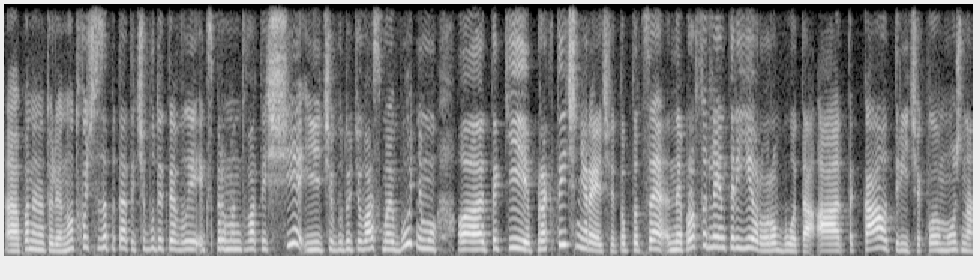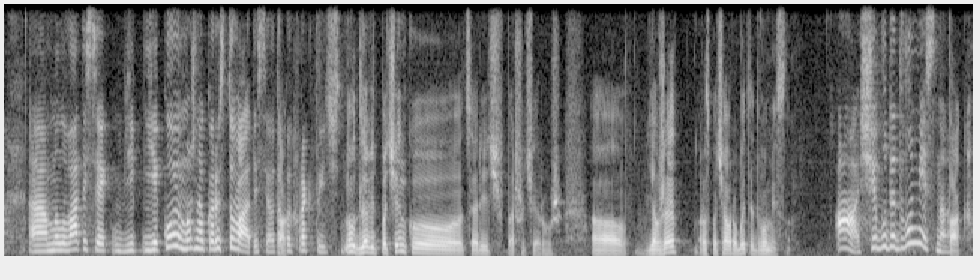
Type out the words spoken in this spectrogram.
Пане Анатолію, ну от хочеться запитати, чи будете ви експериментувати ще, і чи будуть у вас в майбутньому а, такі практичні речі? Тобто, це не просто для інтер'єру робота, а така от річ, якою можна а, милуватися, якою можна користуватися, отак Так. от практично. Ну, для відпочинку ця річ в першу чергу ж. Е, Я вже розпочав робити двомісно. А, ще буде двомісна? Так.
